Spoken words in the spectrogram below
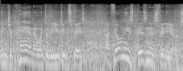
in Japan I went to the YouTube space. I filmed these business videos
